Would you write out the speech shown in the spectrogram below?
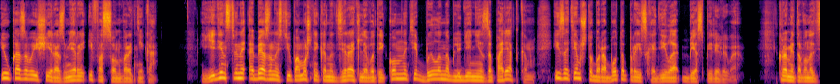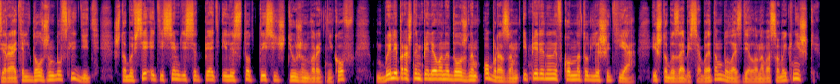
и указывающей размеры и фасон воротника. Единственной обязанностью помощника-надзирателя в этой комнате было наблюдение за порядком и за тем, чтобы работа происходила без перерыва. Кроме того, надзиратель должен был следить, чтобы все эти 75 или 100 тысяч дюжин воротников были проштемпелеваны должным образом и переданы в комнату для шитья, и чтобы запись об этом была сделана в особой книжке.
